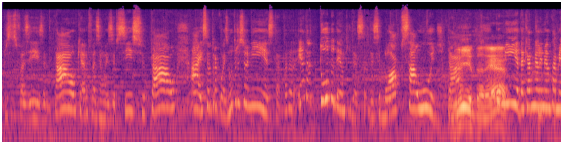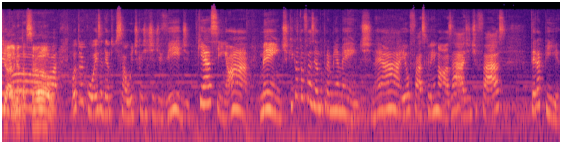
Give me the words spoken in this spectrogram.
preciso fazer exame tal, quero fazer um exercício tal. Ah, isso é outra coisa. Nutricionista, tá, tá, tá. entra tudo dentro dessa, desse bloco saúde, tá? Comida, né? Comida, quero me alimentar melhor. Que alimentação. Outra coisa dentro de saúde que a gente divide, que é assim, ó, ah, mente, o que, que eu tô fazendo pra minha mente, né? Ah, eu faço que nem nós. Ah, a gente faz terapia,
